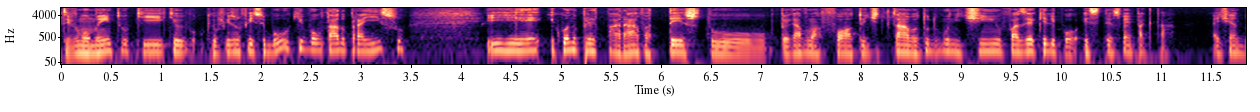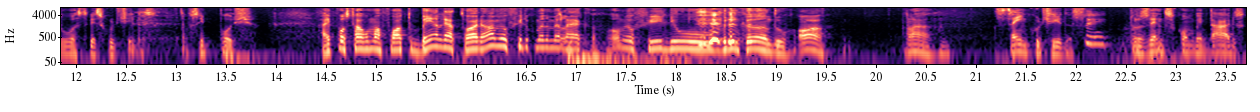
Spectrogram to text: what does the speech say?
Teve um momento que, que, eu, que eu fiz um Facebook voltado para isso. E, e quando preparava texto, pegava uma foto, editava tudo bonitinho, fazia aquele, pô, esse texto vai impactar. Aí tinha duas, três curtidas. Eu falei assim, poxa. Aí postava uma foto bem aleatória, ó, meu filho comendo meleca, ó, meu filho brincando, ó, lá, 100 curtidas, Sim. 300 comentários.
